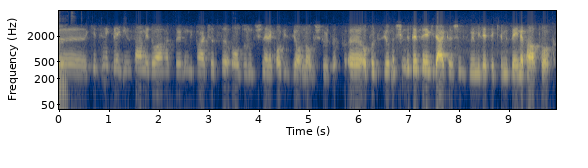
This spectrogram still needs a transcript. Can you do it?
E, evet kesinlikle insan ve doğa haklarının bir parçası olduğunu düşünerek o vizyonla oluşturduk e, o pozisyonu. Şimdi de sevgili arkadaşım İzmir Milletvekilimiz Zeynep Altıok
